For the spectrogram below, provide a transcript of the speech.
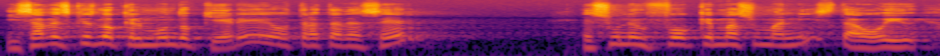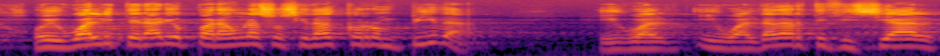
¿Y sabes qué es lo que el mundo quiere o trata de hacer? Es un enfoque más humanista o, igual literario para una sociedad corrompida igualdad artificial,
